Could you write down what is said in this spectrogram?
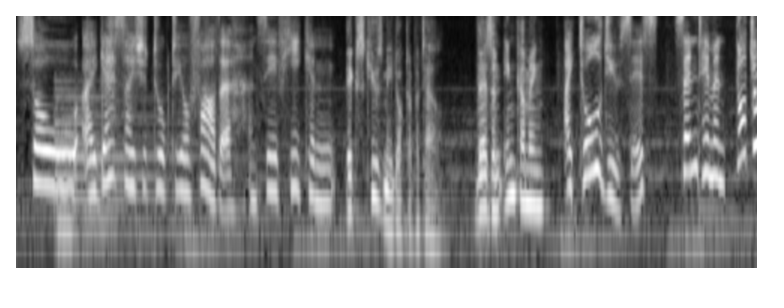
So, I guess I should talk to your father and see if he can. Excuse me, Dr. Patel. There's an incoming. I told you, sis. Send him and. Don't you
